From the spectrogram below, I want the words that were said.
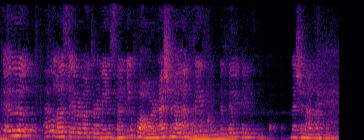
Okay, I will, I will ask everyone to remain standing for our national anthem, the Philippines national anthem.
